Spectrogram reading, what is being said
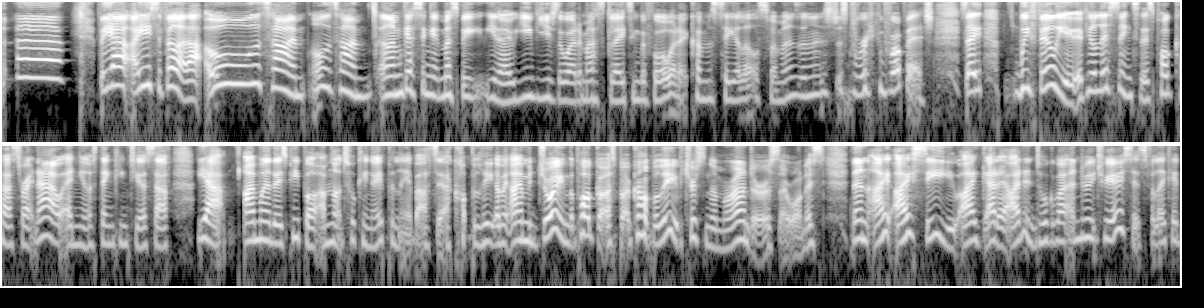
Uh, but yeah, I used to feel like that all the time, all the time. And I'm guessing it must be, you know, you've used the word emasculating before when it comes to your little swimmers, and it's just really rubbish. So we feel you. If you're listening to this podcast right now and you're thinking to yourself, yeah, I'm one of those people, I'm not talking openly about it. I can't believe, I mean, I'm enjoying the podcast, but I can't believe Tristan and Miranda are so honest. Then I, I see you. I get it. I didn't talk about endometriosis for like a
